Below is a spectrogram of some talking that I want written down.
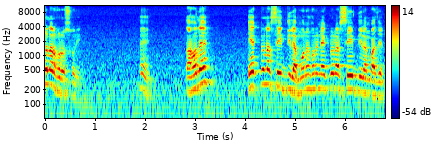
ডলার খরচ করি হ্যাঁ তাহলে এক ডলার সেভ দিলাম, মনে করেন এক ডলার সেভ দিলাম বাজেট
